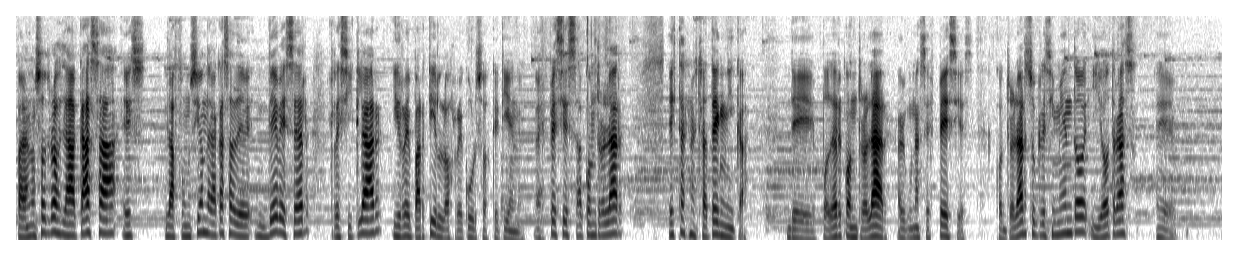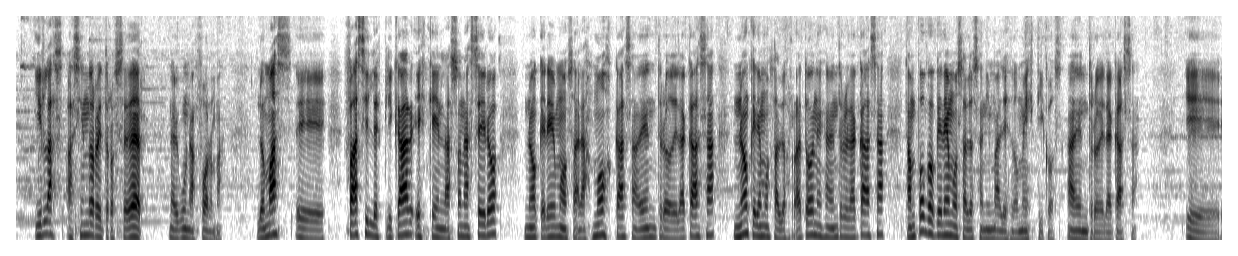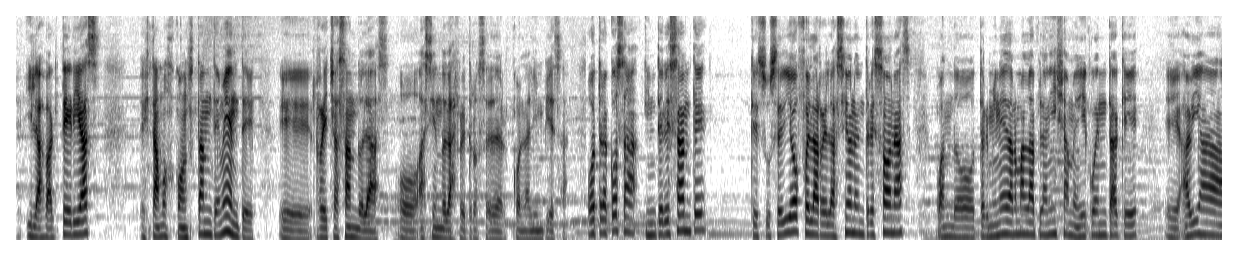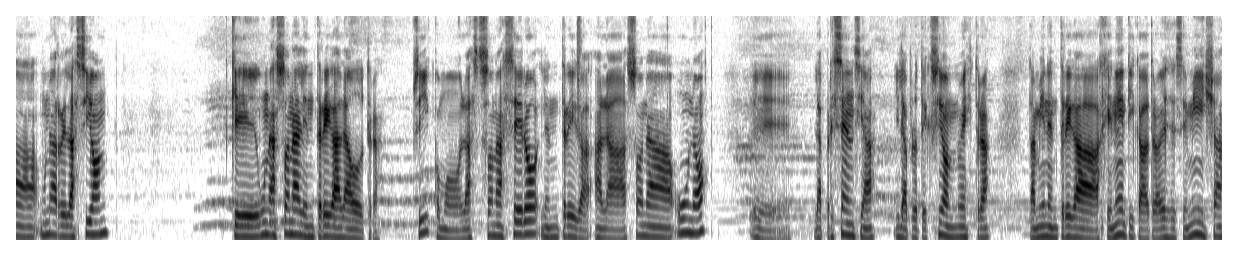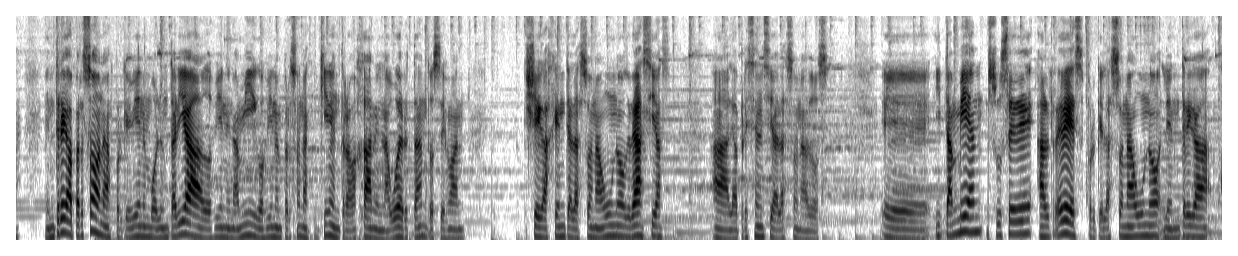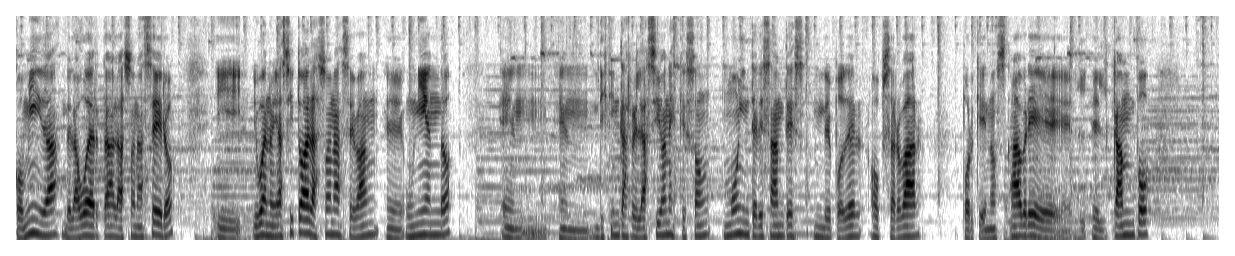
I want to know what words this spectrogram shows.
Para nosotros la casa es la función de la casa debe ser reciclar y repartir los recursos que tiene. Las especies a controlar, esta es nuestra técnica de poder controlar algunas especies, controlar su crecimiento y otras eh, irlas haciendo retroceder de alguna forma. Lo más eh, fácil de explicar es que en la zona cero no queremos a las moscas adentro de la casa, no queremos a los ratones adentro de la casa, tampoco queremos a los animales domésticos adentro de la casa. Eh, y las bacterias estamos constantemente eh, rechazándolas o haciéndolas retroceder con la limpieza. Otra cosa interesante que sucedió fue la relación entre zonas. Cuando terminé de armar la planilla me di cuenta que eh, había una relación que una zona le entrega a la otra. ¿sí? Como la zona 0 le entrega a la zona 1 eh, la presencia y la protección nuestra. También entrega genética a través de semillas. Entrega personas porque vienen voluntariados, vienen amigos, vienen personas que quieren trabajar en la huerta. Entonces van, llega gente a la zona 1 gracias a la presencia de la zona 2. Eh, y también sucede al revés, porque la zona 1 le entrega comida de la huerta a la zona 0. Y, bueno, y así todas las zonas se van eh, uniendo en, distintas relaciones que son muy interesantes de poder observar porque nos abre el, campo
